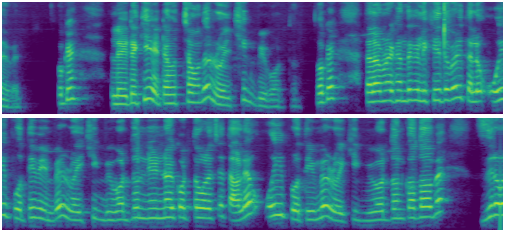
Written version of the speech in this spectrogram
সেভেন ওকে তাহলে এটা কি? এটা হচ্ছে আমাদের রৈখিক বিবর্ধন ওকে তাহলে আমরা এখান থেকে লিখে দিতে পারি, তাহলে ওই প্রতিবিম্বের রৈখিক বিবর্ধন নির্ণয় করতে বলেছে, তাহলে ওই প্রতিবিম্বের রৈখিক বিবর্ধন কত হবে? জিরো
